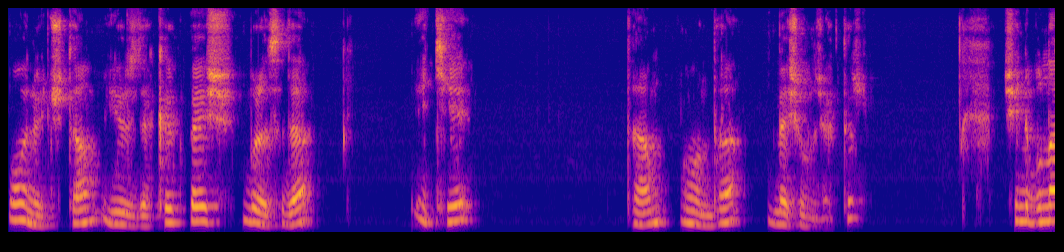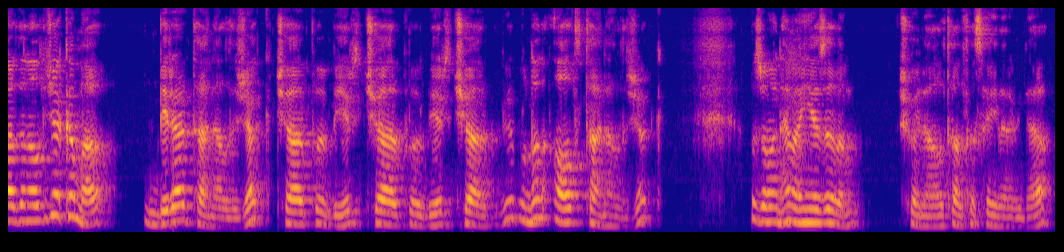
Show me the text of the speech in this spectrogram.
13 tam yüzde 45 burası da 2 tam onda 5 olacaktır. Şimdi bunlardan alacak ama birer tane alacak. Çarpı 1, çarpı 1, çarpı 1. Bundan 6 tane alacak. O zaman hemen yazalım. Şöyle alt alta sayıları bir daha.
